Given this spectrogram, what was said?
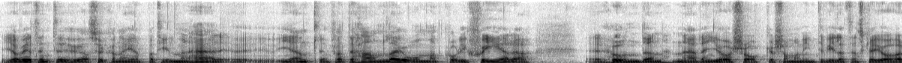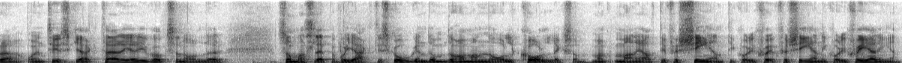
jag vet inte hur jag ska kunna hjälpa till med det här eh, egentligen. För att det handlar ju om att korrigera eh, hunden när den gör saker som man inte vill att den ska göra. Och en tysk jaktterrier i vuxen ålder som man släpper på jakt i skogen, då, då har man noll koll liksom. Man, man är alltid för, sent i för sen i korrigeringen.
